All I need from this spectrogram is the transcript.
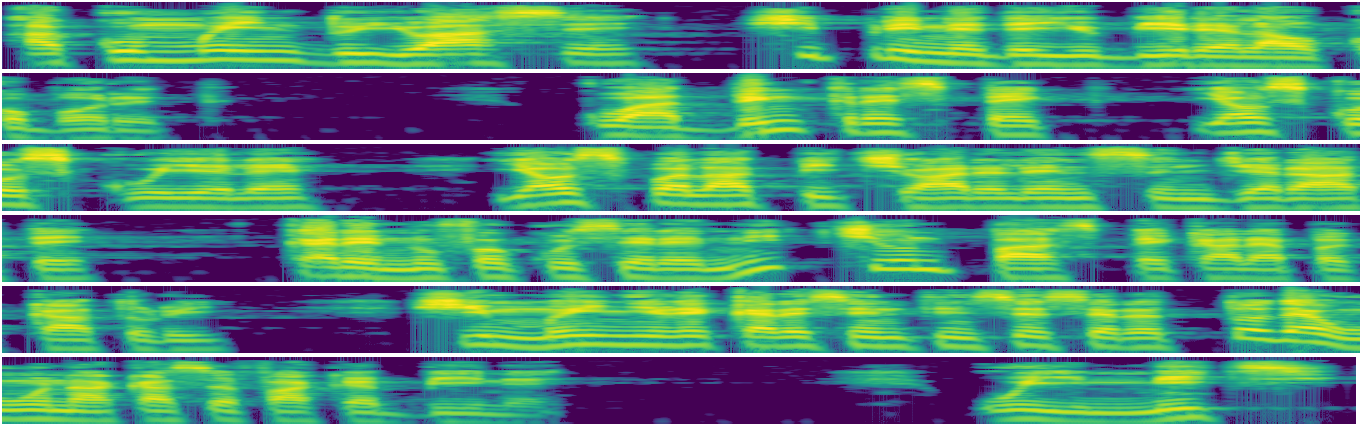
acum mâini duioase și pline de iubire l-au coborât. Cu adânc respect i-au scos cuiele, i-au spălat picioarele însângerate, care nu făcuseră niciun pas pe calea păcatului, și mâinile care se întinseseră totdeauna ca să facă bine. Uimiți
